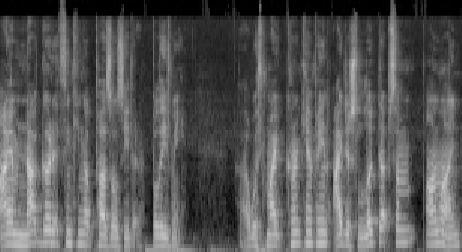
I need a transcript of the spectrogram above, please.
I am not good at thinking up puzzles either. Believe me. Uh, with my current campaign, I just looked up some online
